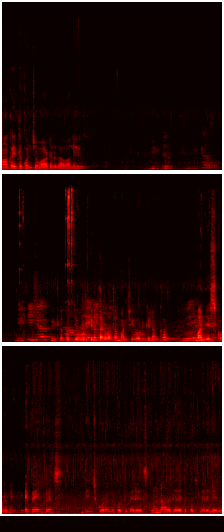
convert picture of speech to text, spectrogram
మాకైతే కొంచెం వాటర్ కావాలి. ఇట్లా కొద్దిగా ఉడికిన తర్వాత మంచిగా ఉడికినాక బంద్ చేసుకోవడమే. అయిపోయింది ఫ్రెండ్స్. దించుకోవడమే కొత్తిమీర వేసుకొని. నా దగ్గర అయితే కొత్తిమీర లేదు.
